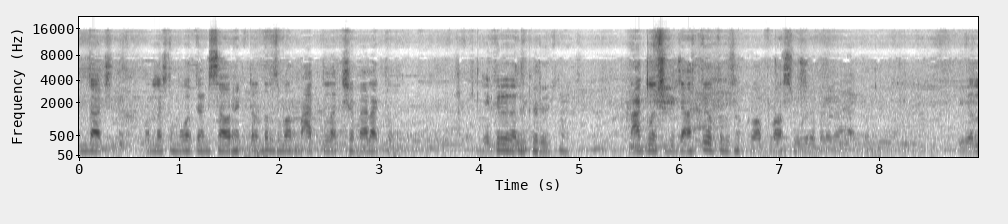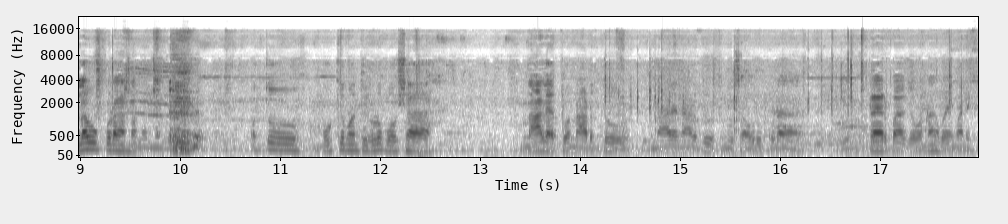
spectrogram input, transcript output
ಅಂದಾಜು. ಒಂದು ಲಕ್ಷದ ಮೂವತ್ತೆಂಟು ಸಾವಿರ ಹೆಕ್ಟೇರ್ ಅಂದ್ರೆ ಸುಮಾರು ನಾಲ್ಕು ಲಕ್ಷ ಮೇಲೆ ಆಗ್ತದೆ. ಎಕರೆದಲ್ಲಿ. ನಾಲ್ಕು ಲಕ್ಷಕ್ಕೆ ಜಾಸ್ತಿ ಹೊತ್ತು ಸ್ವಲ್ಪ ಕ್ರಾಪ್ ಲಾಸ್ ಉಗುರೆ ಬೆಳೆಗಳಾಗ್ತದೆ ಇವೆಲ್ಲವೂ ಕೂಡ ನಮ್ಮ ಮುಂದೆ. ಮತ್ತು ಮುಖ್ಯಮಂತ್ರಿಗಳು ಬಹುಶಃ ನಾಳೆ ಅಥವಾ ನಾಡ್ದು ನಾಳೆ ನಾಡ್ದು ತುಂಬ ಅವರು ಕೂಡ ಈ ಎಂಟೈರ್ ಭಾಗವನ್ನು ವೈಮಾನಿಕ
